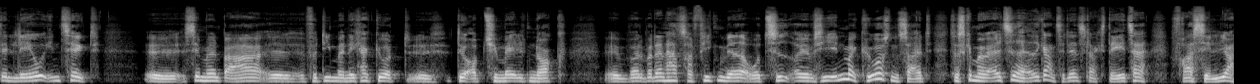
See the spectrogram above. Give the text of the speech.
den lave indtægt, øh, øh, simpelthen bare øh, fordi man ikke har gjort øh, det optimalt nok. Øh, hvordan har trafikken været over tid? Og jeg vil sige, inden man køber sådan en site, så skal man jo altid have adgang til den slags data fra sælger.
